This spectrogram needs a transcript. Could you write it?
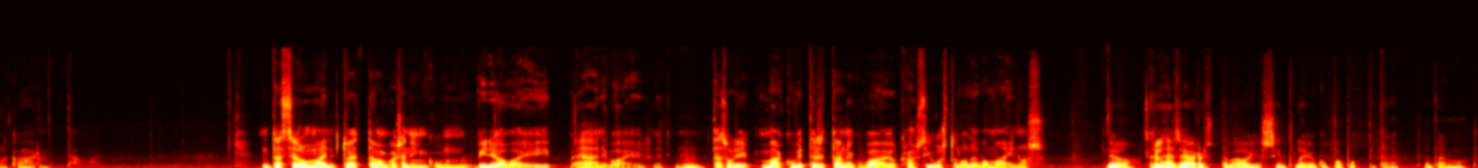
alkaa harmittaa. Vai? No, tässä ei ollut mainittu, että onko se niin kuin video vai ääni vai. Mm. Tässä oli, mä kuvittaisin, että tämä on niin kuin vaan joka sivustolla oleva mainos. Joo, kyllähän se ärsyttävää on, jos siinä tulee joku pop tai jotain muuta.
